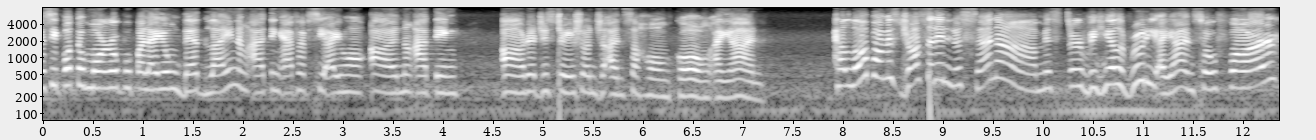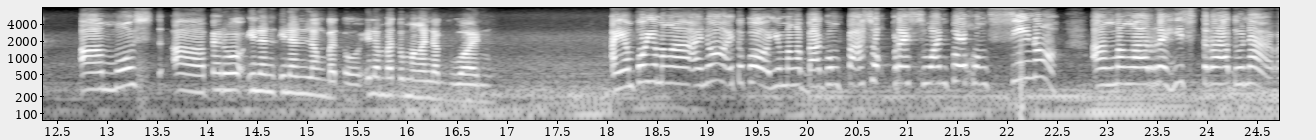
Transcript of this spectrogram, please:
Kasi po tomorrow po pala yung deadline ng ating FFCI, Hong, ah, ng ating ah, registration dyan sa Hong Kong. Ayan. Hello po, Miss Jocelyn Lucena, Mr. Vihil Rudy. Ayan, so far, ah, most, ah, pero ilan, ilan lang ba to? Ilan ba to mga nagwan? Ayan po yung mga ano, ito po, yung mga bagong pasok press 1 po kung sino ang mga rehistrado na,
